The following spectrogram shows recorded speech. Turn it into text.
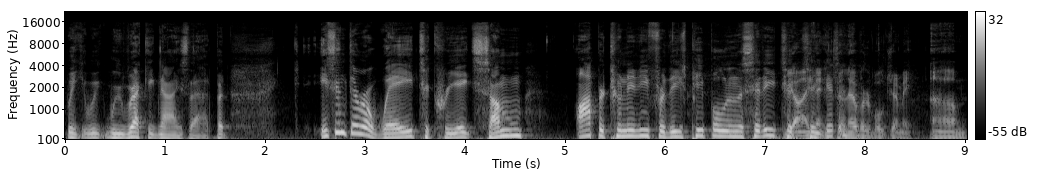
We, we we recognize that, but isn't there a way to create some opportunity for these people in the city to, yeah, I to think it's inevitable, Jimmy. Um,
